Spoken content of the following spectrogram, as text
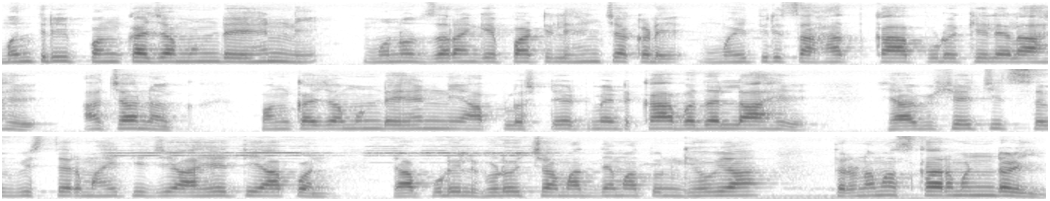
मंत्री पंकजा मुंडे यांनी मनोज जरांगे पाटील यांच्याकडे मैत्रीचा हात का पुढे केलेला आहे? अचानक पंकजा मुंडे यांनी आपलं स्टेटमेंट का बदललं आहे? ह्याविषयीची सविस्तर माहिती जी आहे ती आपण या पुढील व्हिडिओच्या माध्यमातून घेऊया. तर नमस्कार मंडळी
